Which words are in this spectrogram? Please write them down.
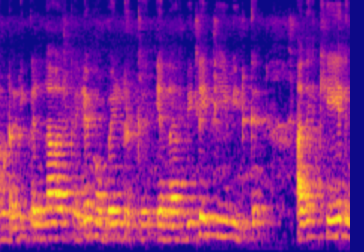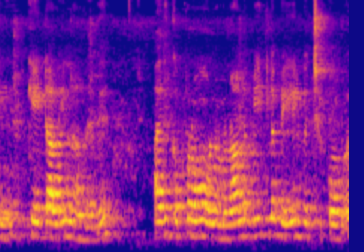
ஆல்ரெடி எல்லார் கையிலையும் மொபைல் இருக்குது எல்லார் வீட்லேயும் டிவி இருக்குது அதை கேளுங்க. கேட்டாலே நல்லது. அதுக்கப்புறம் நம்மளால் வீட்டில் வேல் வச்சுருக்கோங்க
